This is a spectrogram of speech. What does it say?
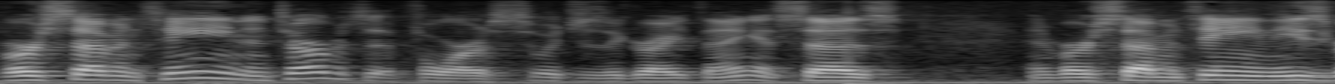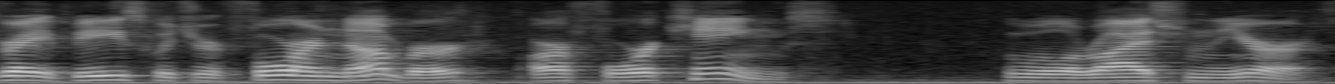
verse 17 interprets it for us, which is a great thing. It says in verse 17, These great beasts, which are four in number, are four kings who will arise from the earth.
